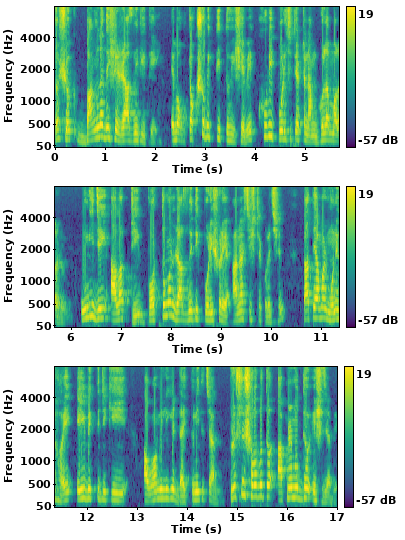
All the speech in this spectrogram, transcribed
দর্শক, বাংলাদেশের রাজনীতিতে এবং টকশো ব্যক্তিত্ব হিসেবে খুবই পরিচিত একটা নাম গোলাম মাওলা উনি যেই আলাপটি বর্তমান রাজনৈতিক পরিসরে আনার চেষ্টা করেছেন, তাতে আমার মনে হয় এই ব্যক্তিটি কি আওয়ামী লীগের দায়িত্ব নিতে চান? প্রশ্ন স্বভাবত আপনার মধ্যেও এসে যাবে,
